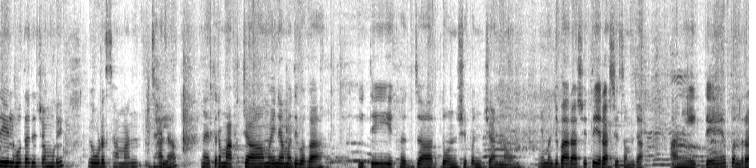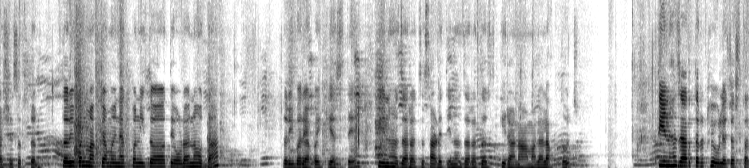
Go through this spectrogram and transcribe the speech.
तेल होता त्याच्यामुळे एवढं सामान झालं. नाहीतर मागच्या महिन्यामध्ये बघा इथे एक हजार दोनशे पंच्याण्णव हे म्हणजे बाराशे तेराशे समजा आणि इथे पंधराशे सत्तर. तरी पण मागच्या महिन्यात पण इथं तेवढा नव्हता. तरी बऱ्यापैकी असते. तीन हजाराचं साडेतीन हजाराचा किराणा आम्हाला लागतोच. तीन हजार तर ठेवलेच असतात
